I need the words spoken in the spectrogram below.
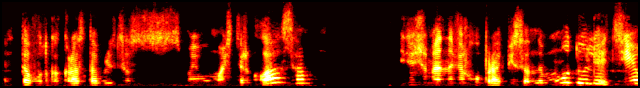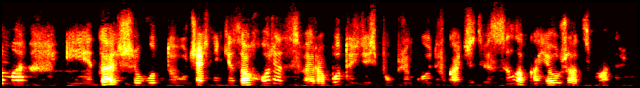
Это вот как раз таблица с моего мастер-класса. Здесь у меня наверху прописаны модули, темы, и дальше вот участники заходят, свои работы здесь публикуют в качестве ссылок, а я уже отсматриваю.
